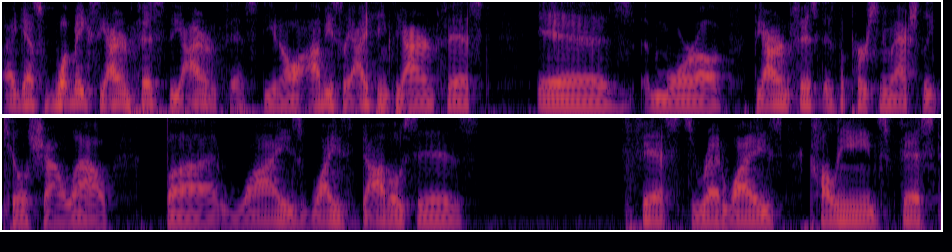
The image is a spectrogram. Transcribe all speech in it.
I guess what makes the Iron Fist the Iron Fist? You know, obviously, I think the Iron Fist is more of the Iron Fist is the person who actually kills Shou-Lao, but why's why's Davos's fists red? Why's Colleen's fist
